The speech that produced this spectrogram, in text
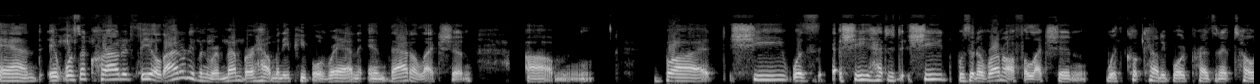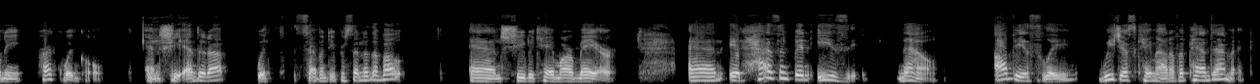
And it was a crowded field. I don't even remember how many people ran in that election. Um, but she was she had to she was in a runoff election with Cook County Board President Toni Preckwinkle, and she ended up with 70% of the vote, and she became our mayor. And it hasn't been easy. Now, obviously, we just came out of a pandemic.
